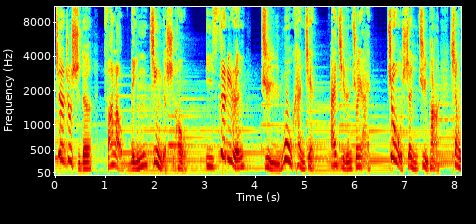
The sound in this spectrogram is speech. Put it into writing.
这就使得法老临近的时候，以色列人举目看见埃及人追来，就甚惧怕，向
